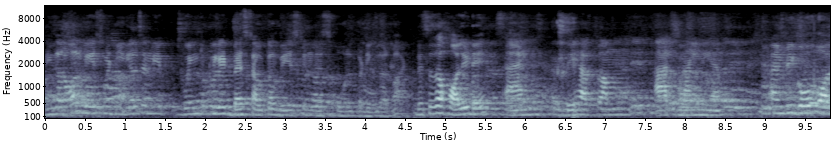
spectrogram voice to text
These are all waste materials and we are going to create best out of waste in this whole particular part. This is a holiday and they have come at 9 am and we go all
